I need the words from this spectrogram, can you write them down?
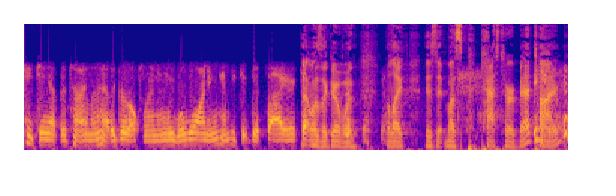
teaching at the time and had a girlfriend, and we were warning him he could get fired. That was a good one. like, is it must past her bedtime?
